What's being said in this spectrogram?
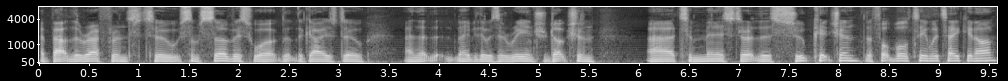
about the reference to some service work that the guys do, and that that maybe there was a reintroduction uh, to minister at the soup kitchen the football team were taking on.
